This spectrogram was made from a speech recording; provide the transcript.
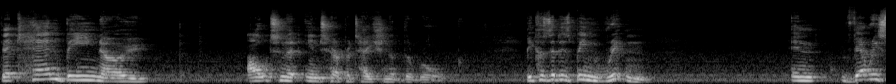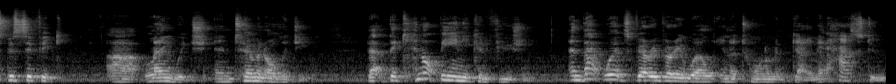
There can be no alternate interpretation of the rule because it has been written in very specific uh, language and terminology that there cannot be any confusion. And that works very, very well in a tournament game. It has to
